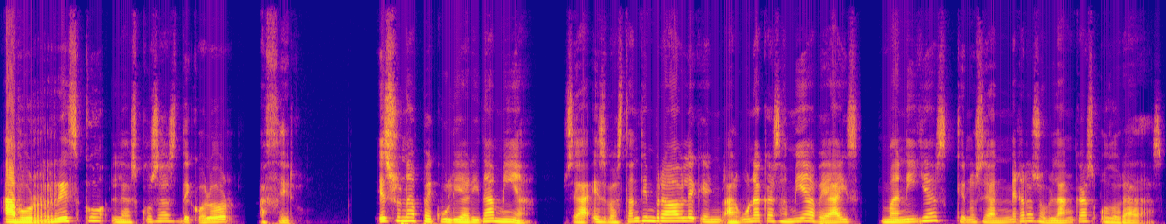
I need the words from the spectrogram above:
aborrezco las cosas de color acero. Es una peculiaridad mía. O sea, es bastante improbable que en alguna casa mía veáis manillas que no sean negras o blancas o doradas.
